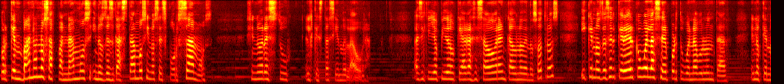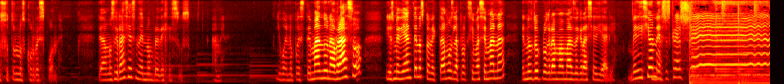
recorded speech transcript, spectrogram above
Porque en vano nos afanamos y nos desgastamos y nos esforzamos si no eres tú el que está haciendo la obra. Así que yo pido que hagas esa obra en cada uno de nosotros y que nos des el querer como el hacer por tu buena voluntad en lo que a nosotros nos corresponde. Te damos gracias en el nombre de Jesús. Amén. Y bueno, pues te mando un abrazo. Dios mediante, nos conectamos la próxima semana en otro programa más de Gracia Diaria. Bendiciones. Me haces crecer,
